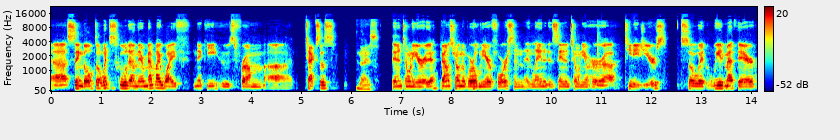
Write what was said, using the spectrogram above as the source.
uh, single. So went to school down there. Met my wife Nikki, who's from uh, Texas. Nice. San Antonio area. Bounced around the world in the Air Force and, and landed in San Antonio her uh, teenage years. So it, we had met there,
